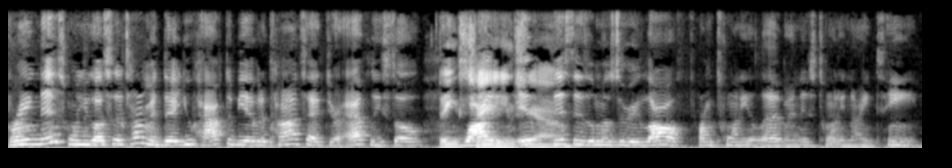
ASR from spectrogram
bring this when you go to the tournament. That you have to be able to contact your athletes. So things why, change. If yeah. this is a Missouri law from 2011, it's 2019.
